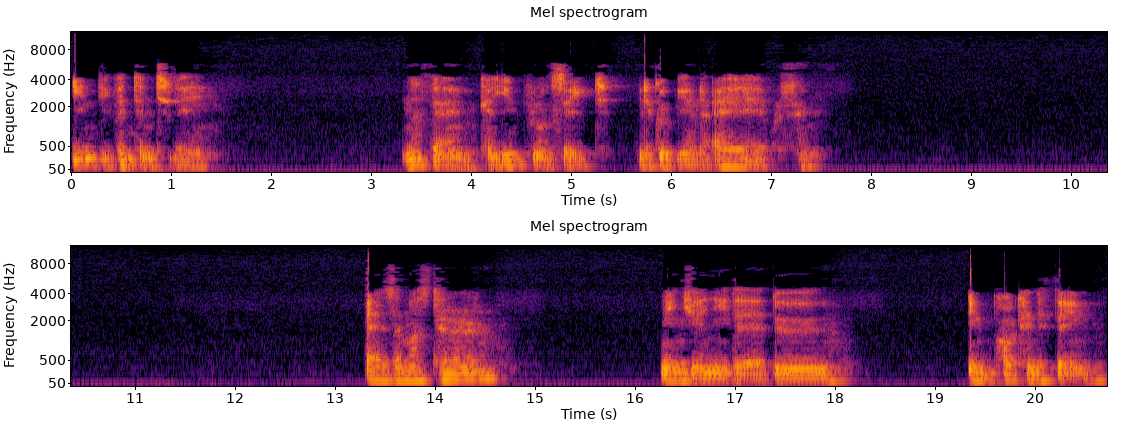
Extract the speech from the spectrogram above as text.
independently. Nothing can influence it. It go beyond everything. As a master, Mingjue need to do important thing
